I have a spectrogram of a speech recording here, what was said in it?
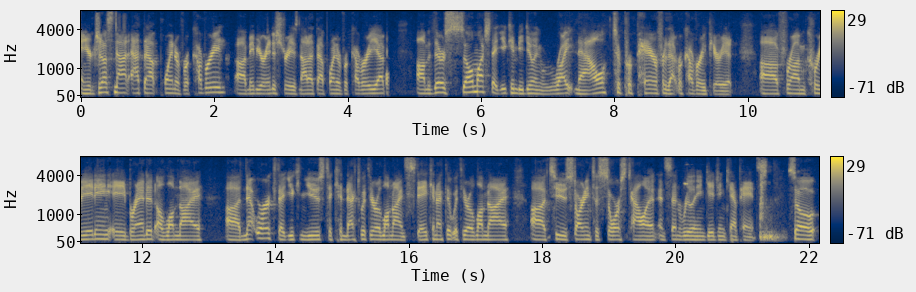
and you're just not at that point of recovery. Uh, maybe your industry is not at that point of recovery yet. Um, there's so much that you can be doing right now to prepare for that recovery period, uh, from creating a branded alumni uh, network that you can use to connect with your alumni and stay connected with your alumni uh, to starting to source talent and send really engaging campaigns. So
